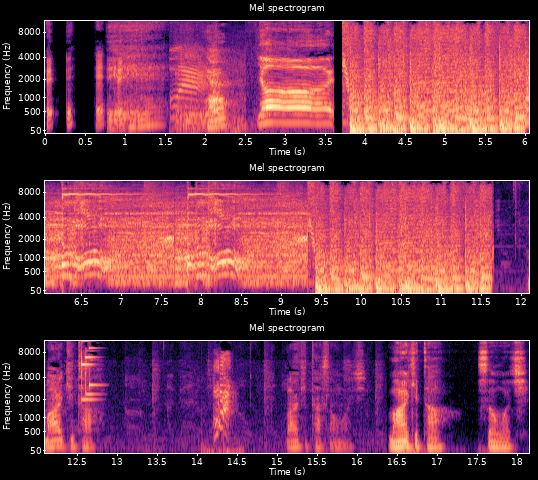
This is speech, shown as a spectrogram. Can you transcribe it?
Eh, eh? Eh? Eh? Yay! 마을 기타. 마을 기타 so much. 마을 기타 so much.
